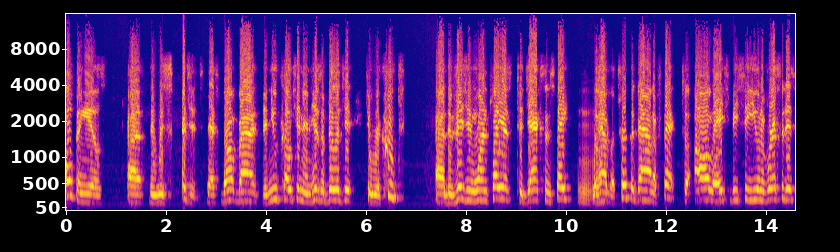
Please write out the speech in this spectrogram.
hoping is uh, the resurgence that's brought by the new coaching and his ability to recruit uh, Division One players to Jackson State mm. will have a trickle down effect to all the HBC universities,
